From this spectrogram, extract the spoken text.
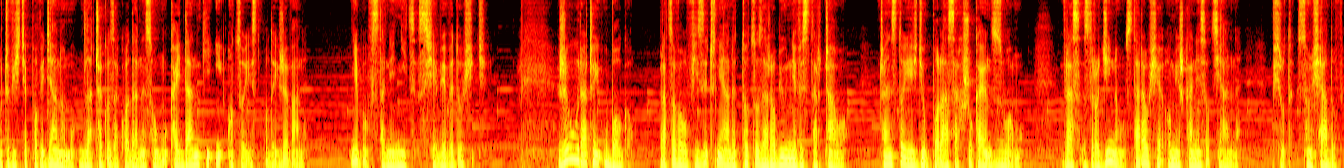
Oczywiście powiedziano mu, dlaczego zakładane są mu kajdanki i o co jest podejrzewany. Nie był w stanie nic z siebie wydusić. Żył raczej ubogo. Pracował fizycznie, ale to, co zarobił, nie wystarczało. Często jeździł po lasach szukając złomu. Wraz z rodziną starał się o mieszkanie socjalne. Wśród sąsiadów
